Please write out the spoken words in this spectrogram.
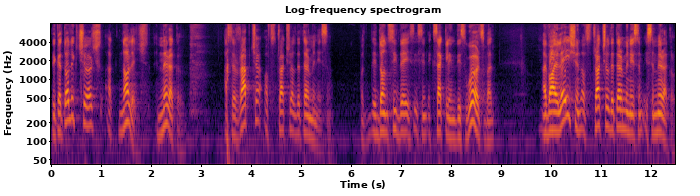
The Catholic Church acknowledged a miracle as a rupture of structural determinism. But they don't see this exactly in these words, but a violation of structural determinism is a miracle.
